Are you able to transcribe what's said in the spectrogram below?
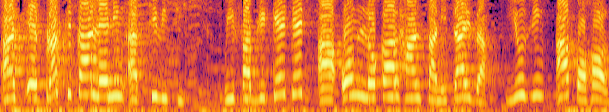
As a practical learning activity, we fabricated our own local hand sanitizer using alcohol,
